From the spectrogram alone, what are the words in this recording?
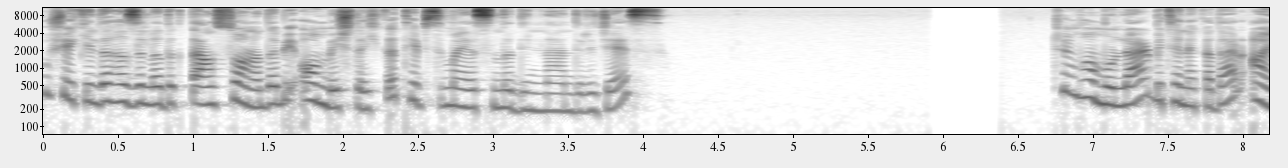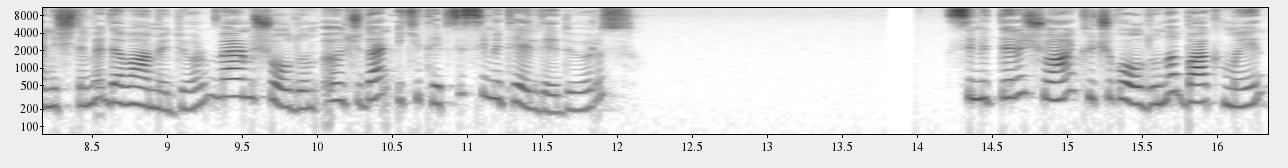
Bu şekilde hazırladıktan sonra da bir 15 dakika tepsi mayasında dinlendireceğiz. Tüm hamurlar bitene kadar aynı işleme devam ediyorum. Vermiş olduğum ölçüden 2 tepsi simit elde ediyoruz. Simitlerin şu an küçük olduğuna bakmayın.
